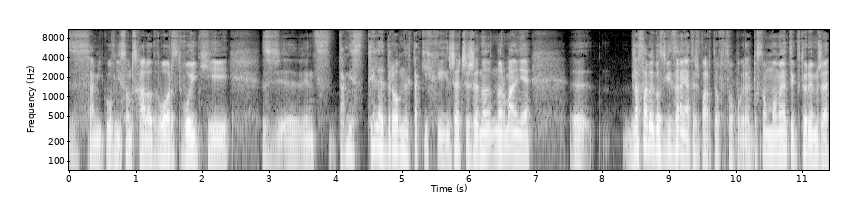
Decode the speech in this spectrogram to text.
sami główni są z Halo Wars dwójki, więc tam jest tyle drobnych takich rzeczy, że no, normalnie dla samego zwiedzania też warto w to pograć, bo są momenty, w którym, że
